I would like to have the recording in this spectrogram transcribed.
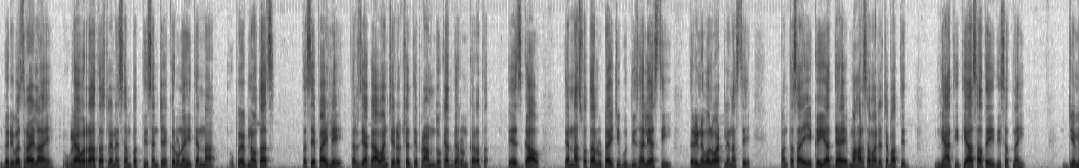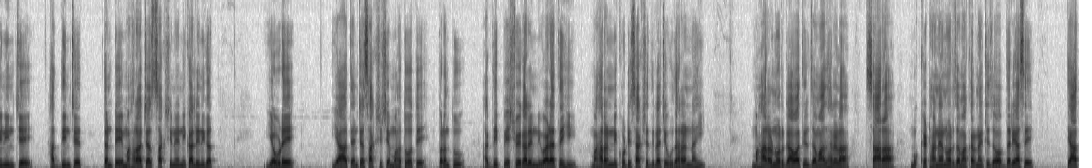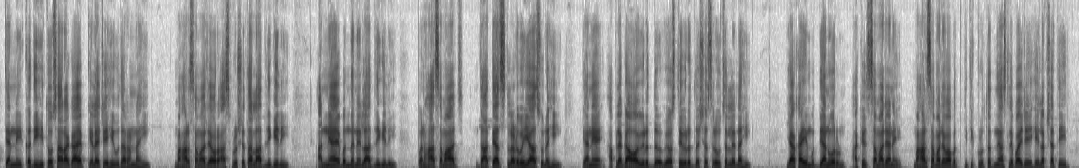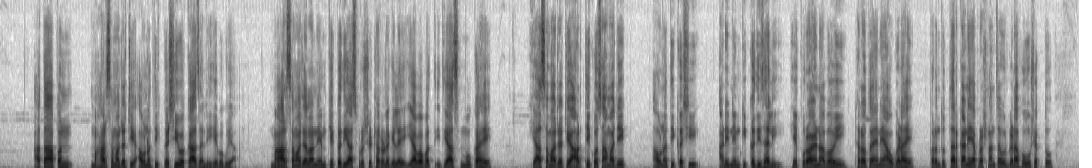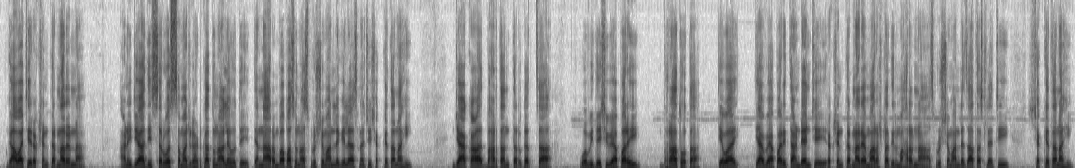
गरीबच राहिला आहे उघड्यावर राहत असल्याने संपत्ती संचय करूनही त्यांना उपयोग नव्हताच. तसे पाहिले तर ज्या गावांचे रक्षण ते प्राण धोक्यात घालून करत तेच गाव त्यांना स्वतः लुटायची बुद्धी झाली असती तरी नवल वाटले नसते. पण तसा एकही अध्याय महार समाजाच्या बाबतीत ज्ञात इतिहासातही दिसत नाही. जमिनींचे हद्दींचे तंटे महाराच्याच साक्षीने निकाली निघत. एवढे या त्यांच्या साक्षीचे महत्त्व होते परंतु अगदी पेशवेकालीन निवाड्यातही महारांनी खोटी साक्ष दिल्याचे उदाहरण नाही. महारांवर गावातील जमा झालेला सारा मुख्य ठाण्यांवर जमा करण्याची जबाबदारी असे त्यात त्यांनी कधीही तो सारा गायब केल्याचेही उदाहरण नाही. महार समाजावर अस्पृश्यता लादली गेली अन्याय बंधने लादली गेली पण हा समाज जात्याच लढवई असूनही त्याने आपल्या गावाविरुद्ध व्यवस्थेविरुद्ध शस्त्र उचलले नाही. या काही मुद्द्यांवरून अखिल समाजाने महार समाजाबाबत किती कृतज्ञ असले पाहिजे हे लक्षात येईल? आता आपण महार समाजाची अवनती कशी व का झाली हे बघूया. महार समाजाला नेमके कधी अस्पृश्य ठरवले गेले याबाबत इतिहास मूक आहे. या समाजाची आर्थिक व सामाजिक अवनती कशी आणि नेमकी कधी झाली हे पुराव्याअभावी ठरवता येणे अवघड आहे. परंतु तर्काने या प्रश्नांचा उलगडा होऊ शकतो. गावाचे रक्षण करणाऱ्यांना आणि जे आधी सर्वच समाजघटकातून आले होते त्यांना आरंभापासून अस्पृश्य मानले गेले असण्याची शक्यता नाही. ज्या काळात भारतांतर्गतचा व विदेशी व्यापारही भरात होता तेव्हा त्या व्यापारी तांड्यांचे रक्षण करणाऱ्या महाराष्ट्रातील महारांना अस्पृश्य मानले जात असल्याची शक्यता नाही.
